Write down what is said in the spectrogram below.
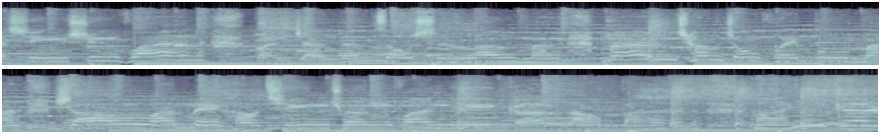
恶性循环。短暂的总是浪漫。漫长终会不满，烧完美好青春换一个老伴，把一个人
